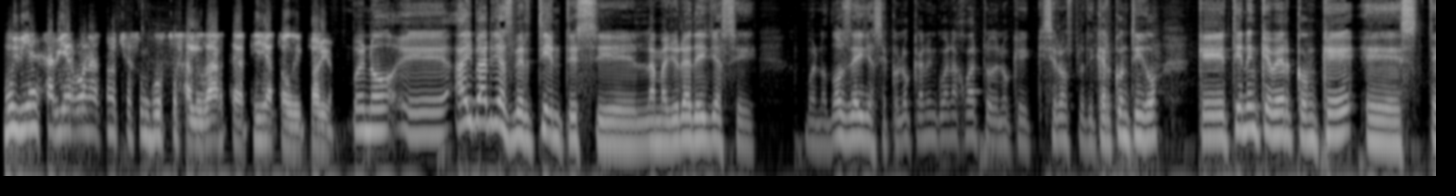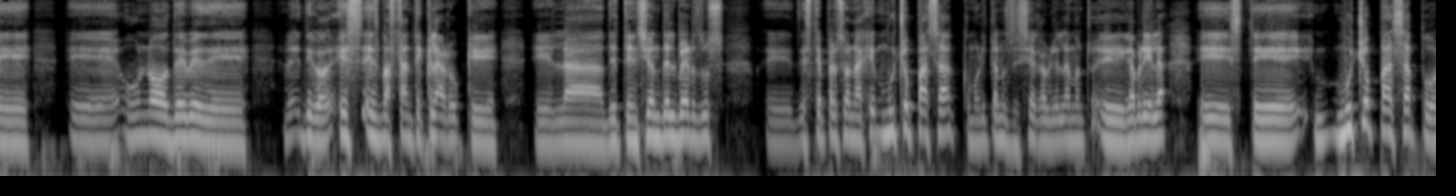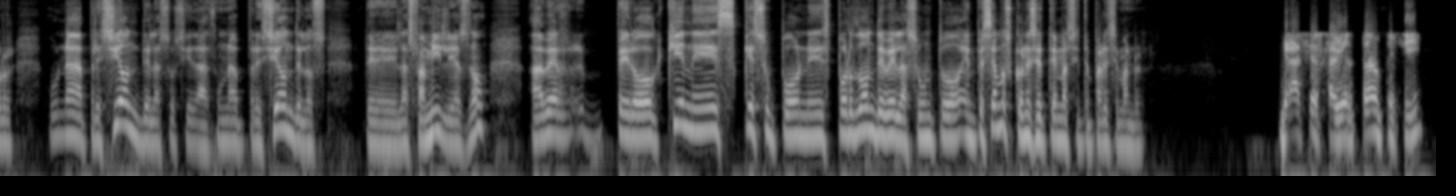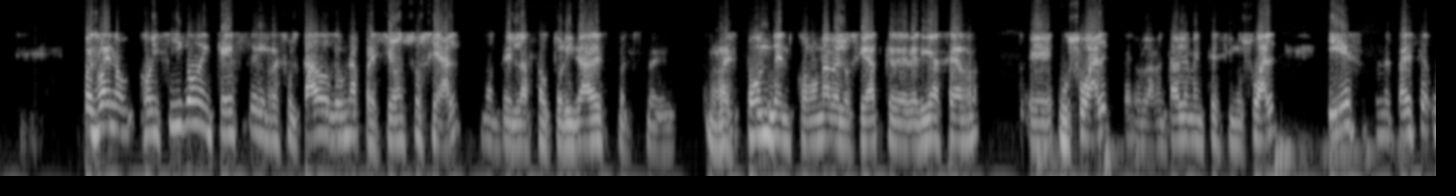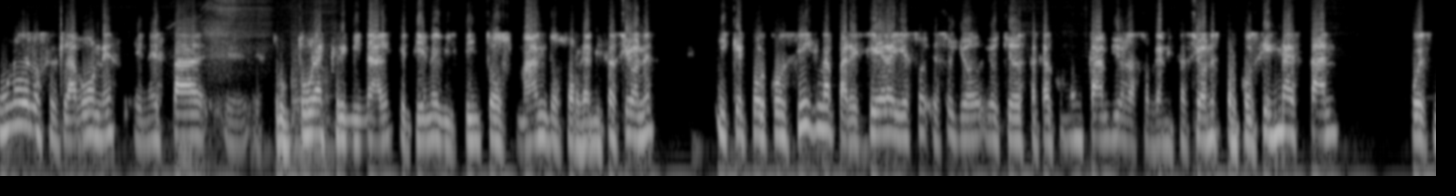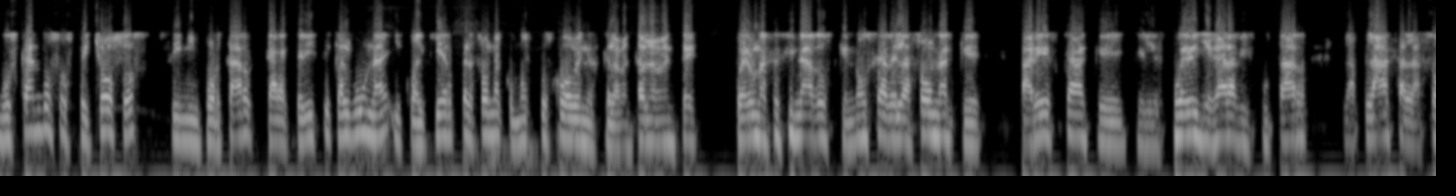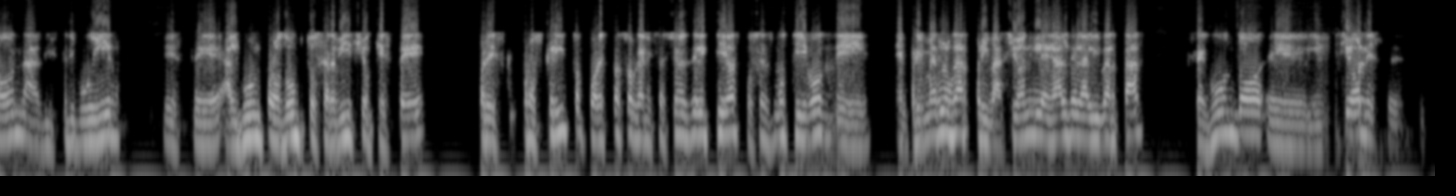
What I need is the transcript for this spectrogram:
Muy bien, Javier, buenas noches. Un gusto saludarte a ti y a tu auditorio. Bueno, eh, hay varias vertientes, eh, la mayoría de ellas se... Bueno, dos de ellas se colocan en Guanajuato, de lo que quisiéramos platicar contigo, que tienen que ver con que este eh, uno debe de digo, es, es bastante claro que eh, la detención del Verdus eh, de este personaje, mucho pasa, como ahorita nos decía Gabriela, eh, Gabriela, este, mucho pasa por una presión de la sociedad, una presión de los de las familias, ¿no? A ver, pero ¿quién es? ¿Qué supones? ¿Por dónde ve el asunto? Empecemos con ese tema, si te parece, Manuel. Gracias, Javier. Claro que sí. Pues bueno, coincido en que es el resultado de una presión social, donde las autoridades pues eh, responden con una velocidad que debería ser eh, usual, pero lamentablemente es inusual. Y es, me parece, uno de los eslabones en esta eh, estructura criminal que tiene distintos mandos, organizaciones, y que por consigna pareciera, y eso, eso yo, yo quiero destacar como un cambio en las organizaciones, por consigna están pues buscando sospechosos sin importar característica alguna y cualquier persona como estos jóvenes que lamentablemente fueron asesinados, que no sea de la zona, que parezca que, les puede llegar a disputar la plaza, la zona, distribuir este algún producto servicio que esté proscrito por estas organizaciones delictivas, pues es motivo de, en primer lugar, privación ilegal de la libertad, segundo, eh, lesiones,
